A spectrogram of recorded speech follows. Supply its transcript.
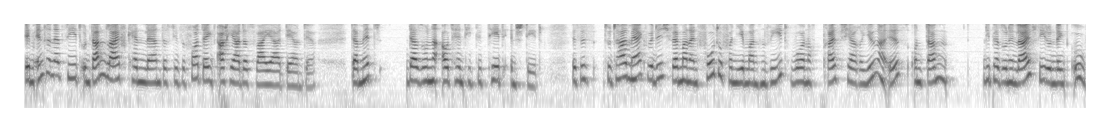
im Internet sieht und dann live kennenlernt, dass die sofort denkt, ach ja, das war ja der und der. Damit da so eine Authentizität entsteht. Es ist total merkwürdig, wenn man ein Foto von jemandem sieht, wo er noch 30 Jahre jünger ist und dann die Person in live sieht und denkt, oh,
